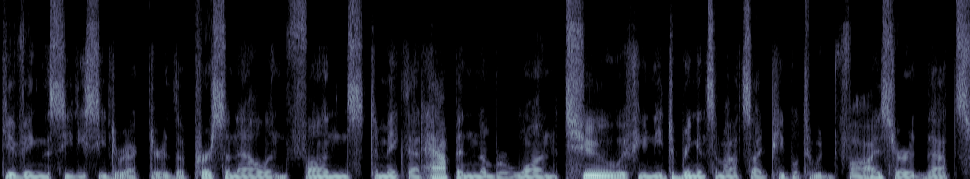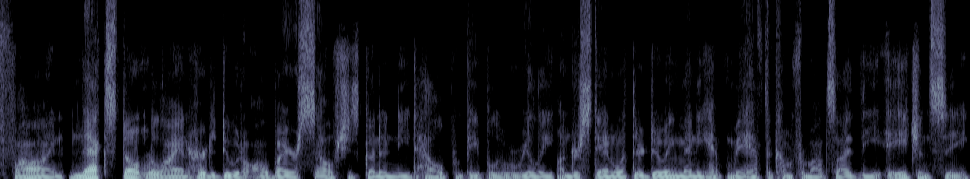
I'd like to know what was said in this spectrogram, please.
giving the CDC director the personnel and funds to make that happen. Number one. Two, if you need to bring in some outside people to advise her, that's fine. Next, don't rely on her to do it all by herself. She's going to need help from people who really understand what they're doing. Many ha- may have to come from outside the agency.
